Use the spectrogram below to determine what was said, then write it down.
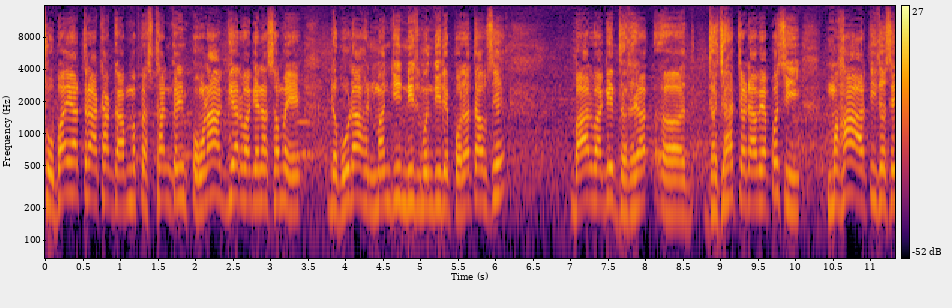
શોભાયાત્રા આખા ગામમાં પ્રસ્થાન કરીને પોણા અગિયાર વાગ્યાના સમયે ડભોડા હનુમાનજી નિજ મંદિરે પરત આવશે. બાર વાગે ધજા ધજા ચડાવ્યા પછી મહાઆરતી થશે.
